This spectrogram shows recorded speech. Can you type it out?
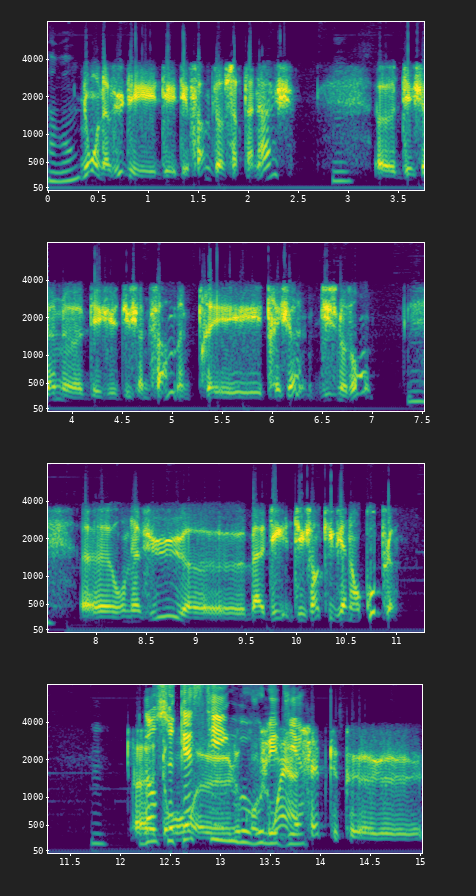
Ah bon? Nous, on a vu des, des, des femmes d'un certain âge, Mm. euh, des jeunes, euh, des, des jeunes femmes très très jeunes, 19 ans. Euh, on a vu euh, bah, des, des gens qui viennent en couple. Mm. Euh, Dans ce dont, casting, vous voulez dire accepte que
